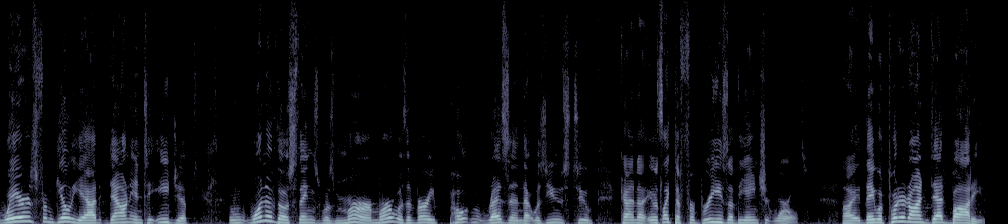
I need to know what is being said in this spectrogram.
wares from Gilead down into Egypt. One of those things was myrrh. Myrrh was a very potent resin that was used to kind of, it was like the Febreze of the ancient world. Uh, they would put it on dead bodies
